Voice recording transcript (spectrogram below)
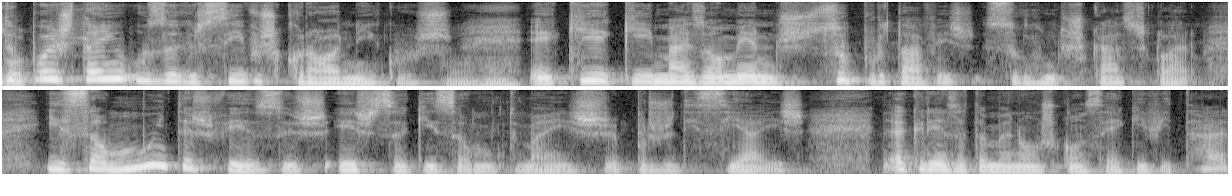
Depois tem os agressivos crónicos, eh, que aqui mais ou menos suportáveis, segundo os casos, claro, e são muitas vezes, estes aqui são muito mais prejudiciais, a criança também não os consegue evitar,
